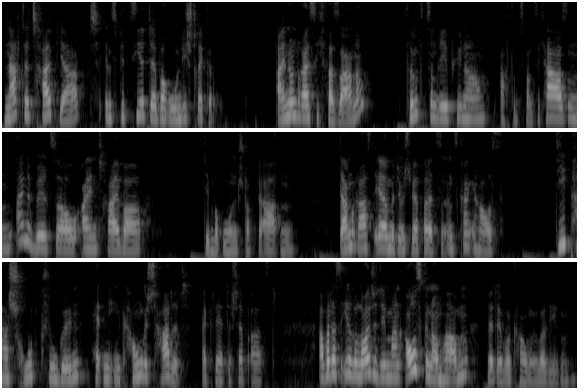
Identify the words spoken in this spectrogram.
Nach der Treibjagd inspiziert der Baron die Strecke. 31 Fasane, 15 Rebhühner, 28 Hasen, eine Wildsau, ein Treiber. Dem Baron stockte der Dann rast er mit dem Schwerverletzten ins Krankenhaus. Die paar Schrotkugeln hätten ihnen kaum geschadet, erklärt der Chefarzt. Aber dass ihre Leute den Mann ausgenommen haben, wird er wohl kaum überleben.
